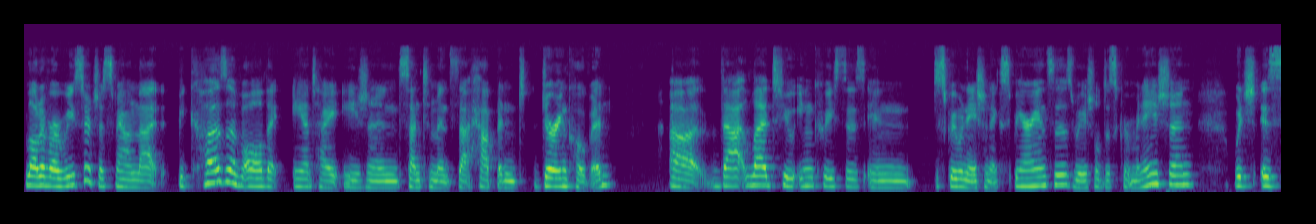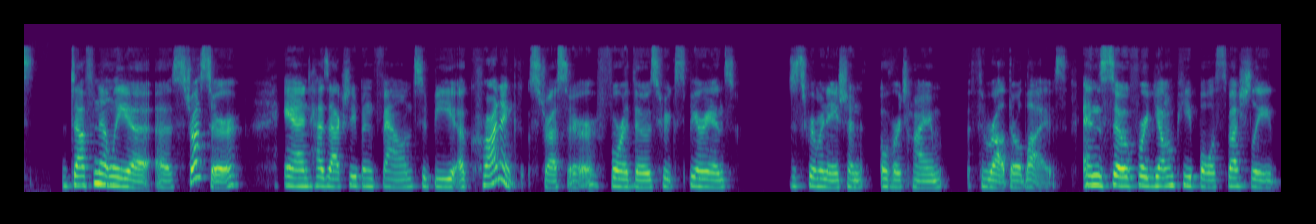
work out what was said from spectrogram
a lot of our research has found that because of all the anti Asian sentiments that happened during COVID, uh, that led to increases in discrimination experiences, racial discrimination, which is definitely a, a stressor and has actually been found to be a chronic stressor for those who experience discrimination over time throughout their lives. And so for young people, especially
